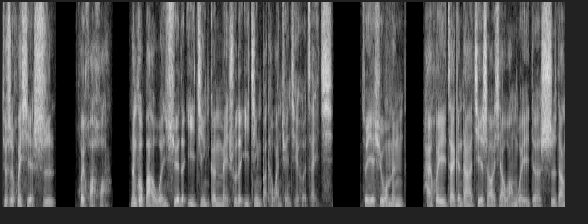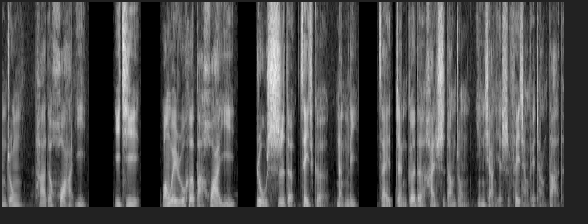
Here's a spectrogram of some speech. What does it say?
就是会写诗，会画画。能够把文学的意境跟美术的意境把它完全结合在一起，所以也许我们还会再跟大家介绍一下王维的诗当中他的画意，以及王维如何把画意入诗的这个能力，在整个的汉诗当中影响也是非常非常大的。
